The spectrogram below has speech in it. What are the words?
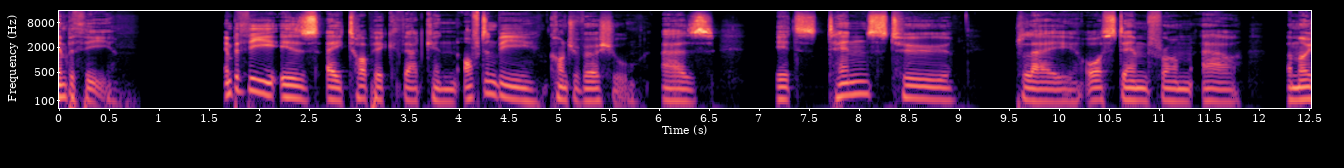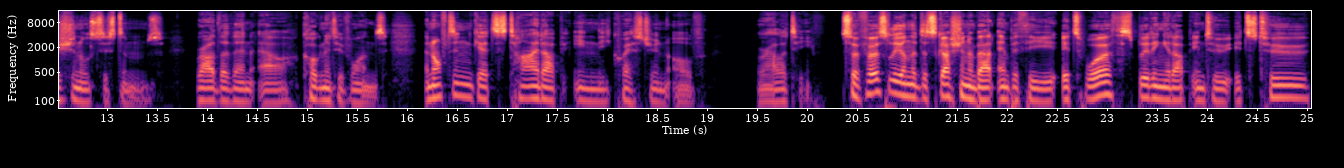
Empathy. Empathy is a topic that can often be controversial as it tends to play or stem from our emotional systems rather than our cognitive ones, and often gets tied up in the question of morality. So, firstly, on the discussion about empathy, it's worth splitting it up into its two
